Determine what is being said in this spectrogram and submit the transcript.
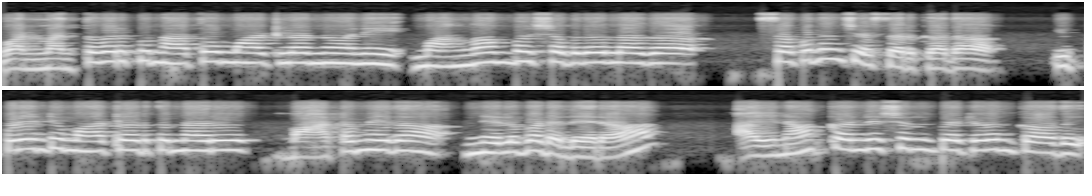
వన్ మంత్ వరకు నాతో మాట్లాడను అని మంగాంబ శపథం లాగా శపథం చేశారు కదా. ఇప్పుడేంటి మాట్లాడుతున్నారు? మాట మీద నిలబడలేరా? అయినా కండిషన్ పెట్టడం కాదు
